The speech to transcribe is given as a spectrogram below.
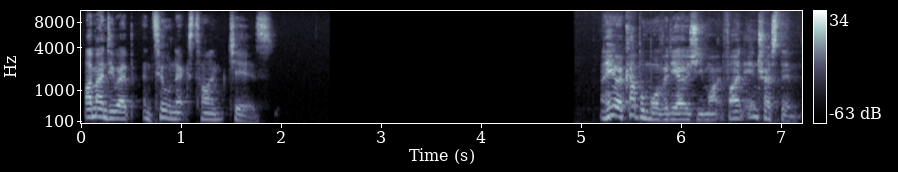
I'm Andy Webb. Until next time, cheers. And here are a couple more videos you might find interesting.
